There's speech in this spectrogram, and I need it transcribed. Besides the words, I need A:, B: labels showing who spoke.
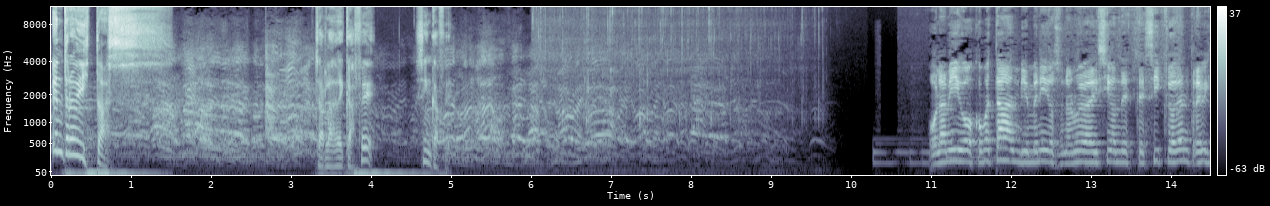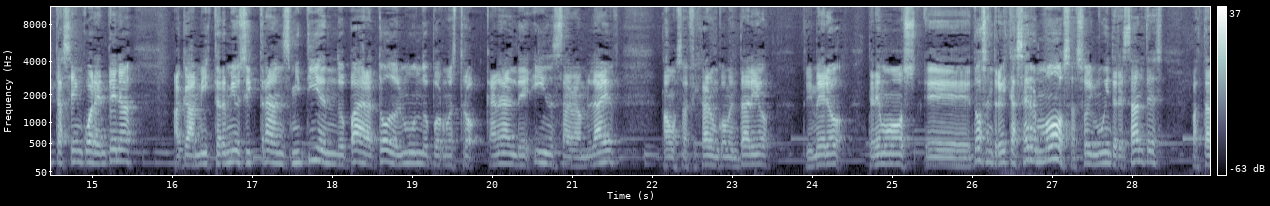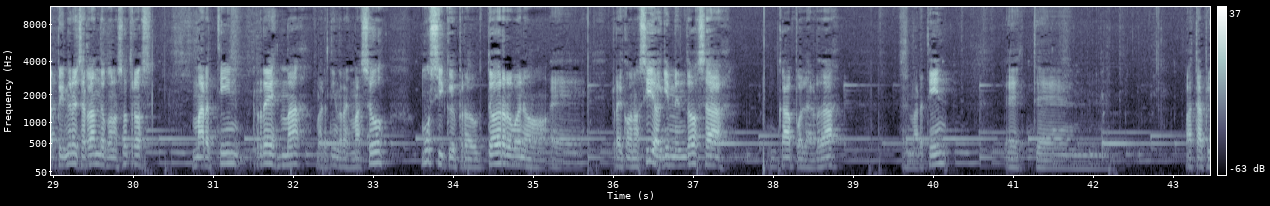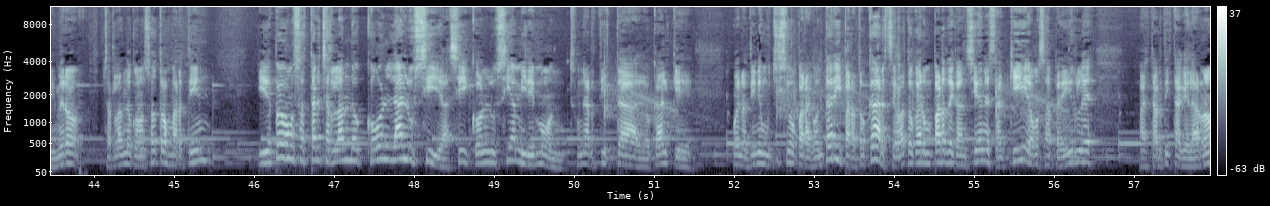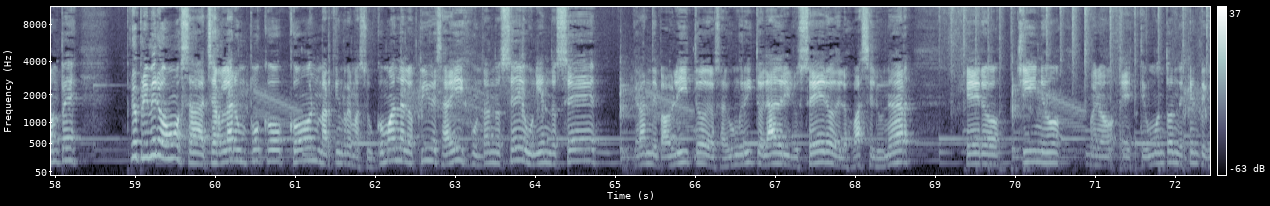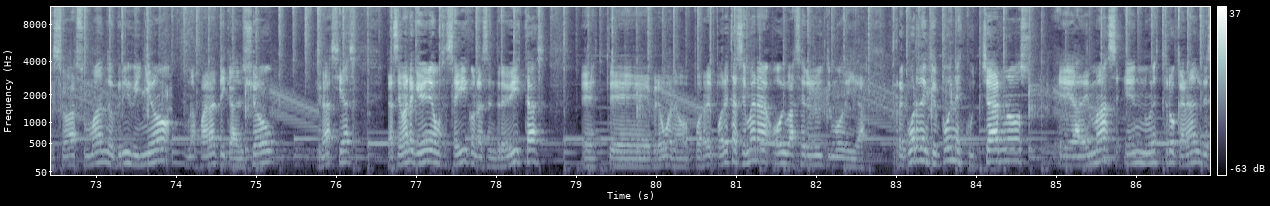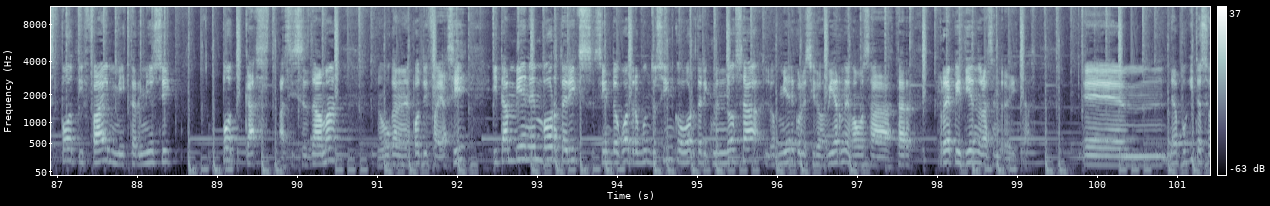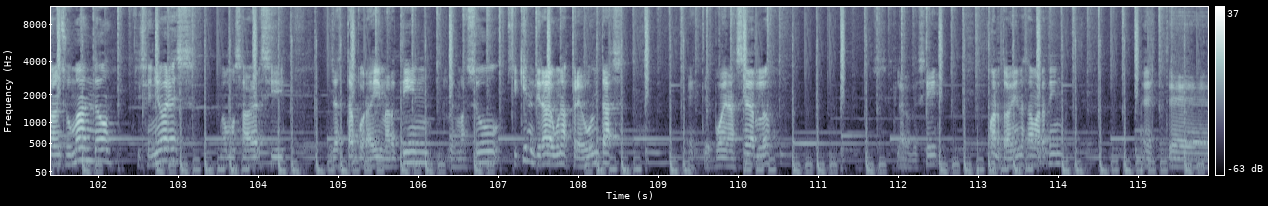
A: Entrevistas. Charlas de café sin café.
B: Hola amigos, ¿cómo están? Bienvenidos a una nueva edición de este ciclo de entrevistas en cuarentena. Acá Mr. Music transmitiendo para todo el mundo por nuestro canal de Instagram Live. Vamos a fijar un comentario. Primero, tenemos eh, dos entrevistas hermosas, hoy muy interesantes. Va a estar primero charlando con nosotros Martín Resma, Martín Resmasú, músico y productor, bueno, eh, reconocido aquí en Mendoza, un capo, la verdad, el Martín. Este, va a estar primero charlando con nosotros Martín y después vamos a estar charlando con la Lucía, sí, con Lucía Miremont, una artista local que, bueno, tiene muchísimo para contar y para tocar. Se va a tocar un par de canciones aquí, vamos a pedirle a esta artista que la rompe. Pero primero vamos a charlar un poco con Martín Remazú. ¿Cómo andan los pibes ahí juntándose, uniéndose? Grande Pablito, de los Algún Grito, Ladri Lucero, de los Base Lunar, Jero, Chino, bueno, este, un montón de gente que se va sumando. Cris Viñó, una fanática del show, gracias. La semana que viene vamos a seguir con las entrevistas. Este, pero bueno, por, esta semana hoy va a ser el último día. Recuerden que pueden escucharnos eh, además en nuestro canal de Spotify, Mr. Music Podcast, así se llama. Nos buscan en Spotify así. Y también en Vorterix 104.5, Vorterix Mendoza. Los miércoles y los viernes vamos a estar repitiendo las entrevistas. Eh, de a poquito se van sumando, sí señores. Vamos a ver si ya está por ahí Martín, Resmasú. Si quieren tirar algunas preguntas, este, pueden hacerlo. Claro que sí. Bueno, todavía no está Martín. Este,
